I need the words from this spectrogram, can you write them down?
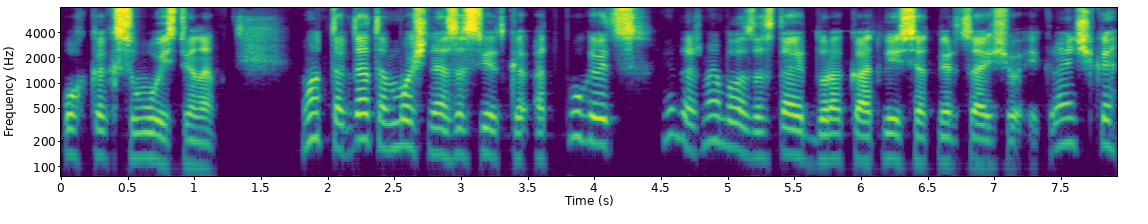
ох, как свойственно. Вот тогда-то мощная засветка от пуговиц и должна была заставить дурака отвлечься от мерцающего экранчика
